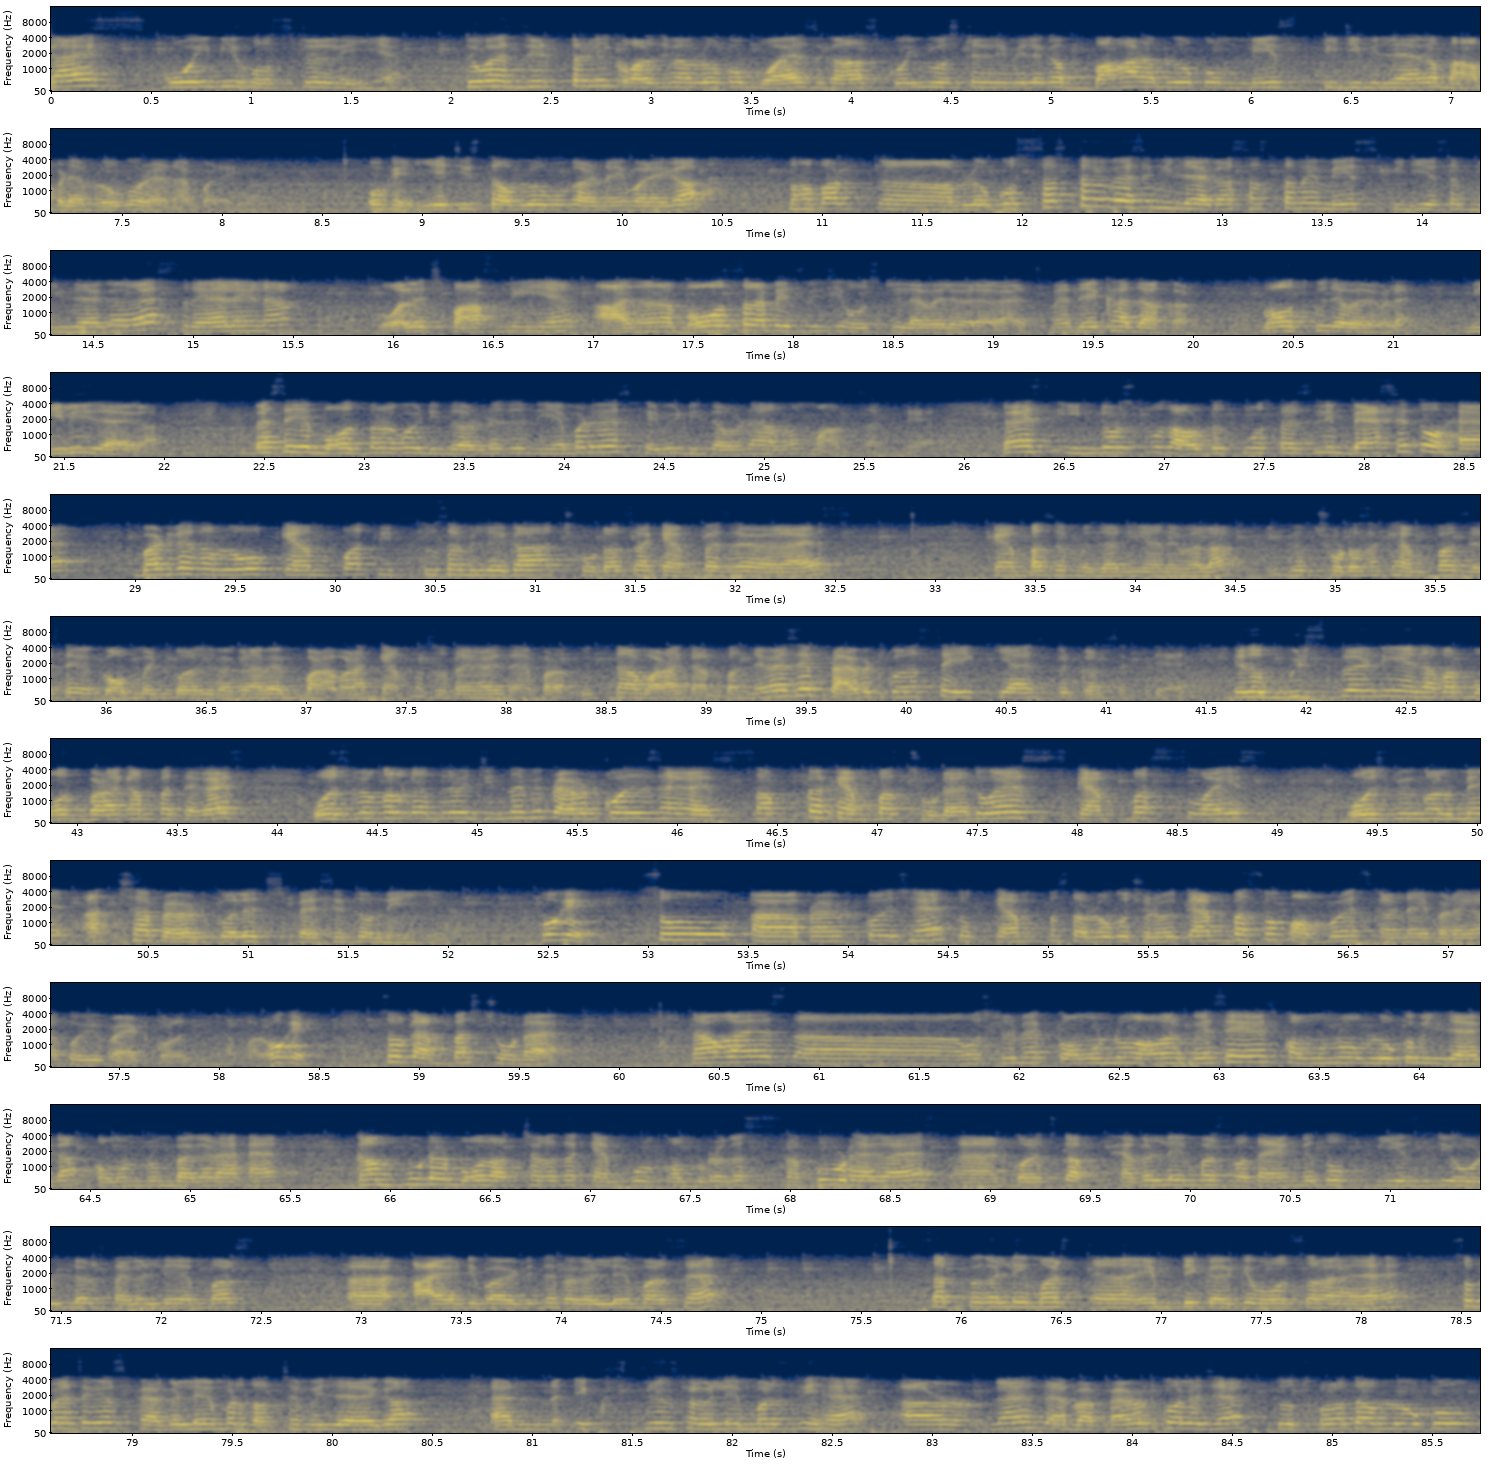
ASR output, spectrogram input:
गैस कोई भी हॉस्टल नहीं है. तो वैसे लिटरली कॉलेज में आप लोगों को बॉयज़ गर्ल्स कोई भी हॉस्टल नहीं मिलेगा. बाहर आप लोगों को मेस पीजी मिल जाएगा, वहाँ पर आप लोगों को रहना पड़ेगा. ओके ये चीज़ तो आप लोगों को करना ही पड़ेगा. वहाँ पर आप लोगों को सस्ता में वैसे मिल जाएगा, सस्ता में मेस पीजी ये सब मिल जाएगा. गैस रह लेना. कॉलेज पास में ही. है आ जाना, बहुत सारा मेस पीजी हॉस्टल अवेलेबल है गैस मैं देखा जाकर, बहुत कुछ अवेलेबल है. मिल ही जाएगा. वैसे ये बहुत बड़ा कोई डिसएडवांटेज नहीं है बट वैसे फिर भी डिसएडवांटेज हम लोग मान सकते हैं। Guys indoor sports outdoor sports facility वैसे तो है बट गैस हम लोगों को कैंपस इतू सा मिलेगा, छोटा सा कैंपस है गैस कैंपस में मज़ा नहीं आने वाला, एकदम छोटा सा कैंपस जैसे गवर्नमेंट कॉलेज वगैरह में बड़ा बड़ा कैंपस होता है यहाँ पर उतना बड़ा कैंपस नहीं। वैसे प्राइवेट कॉलेज से एक क्या एक्सपेक्ट कर सकते हैं? ये तो बिट्स प्लान नहीं है, जहाँ पर बहुत बड़ा कैंपस है गैस वेस्ट बंगाल के अंदर में जितना भी प्राइवेट कॉलेज है गैस सबका कैंपस छोटा है। तो guys campus wise West Bengal में अच्छा प्राइवेट कॉलेज पैसे तो नहीं है। ओके सो प्राइवेट कॉलेज है तो कैंपस सब लोगों को छोड़े। कैंपस को कॉम्प्रोमाइज़ करना ही पड़ेगा कोई भी प्राइवेट कॉलेज यहाँ पर ओके सो कैंपस छोटा है। नाउ गाइस हॉस्टल में कॉमन रूम और वैसे कॉमन रूम लोग को मिल जाएगा। कॉमन रूम वगैरह है। कंप्यूटर बहुत अच्छा खासा कंप्यूटर का सपोर्ट है गाइस एंड कॉलेज का फैकल्टी मेंबर्स बताएँगे तो PhD holders faculty members I I T से फैकल्टी मेंबर्स है। सब फैकल्टी मेंबर्स एम करके बहुत सारा आया है। सो वैसे गैस फैकल्टी मेंबर्स अच्छा मिल जाएगा। एंड एक्सपीरियंस फैकल्टी मेंबर्स भी है। और गैस प्राइवेट कॉलेज है तो थोड़ा तो आप लोगों को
